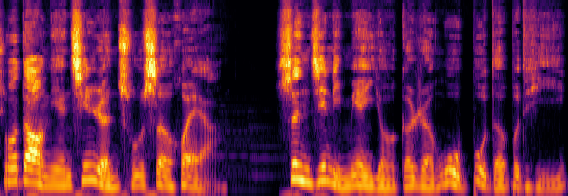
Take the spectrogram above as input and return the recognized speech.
说到年轻人出社会啊，圣经里面有个人物不得不提，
